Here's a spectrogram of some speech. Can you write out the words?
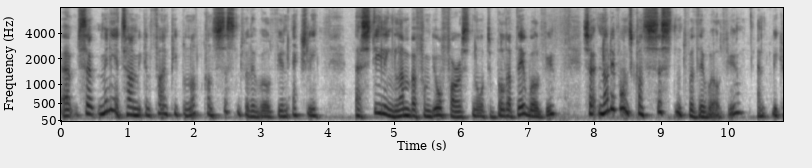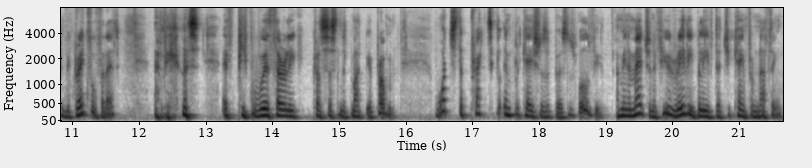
Um, so many a time you can find people not consistent with their worldview and actually uh, stealing lumber from your forest in order to build up their worldview. So not everyone's consistent with their worldview, and we can be grateful for that, because if people were thoroughly consistent, it might be a problem. What's the practical implications of a person's worldview? I mean, imagine if you really believed that you came from nothing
